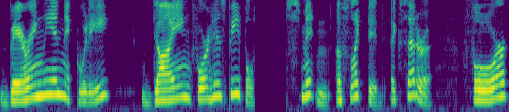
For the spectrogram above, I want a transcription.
bearing the iniquity, dying for his people, smitten, afflicted, etc., for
